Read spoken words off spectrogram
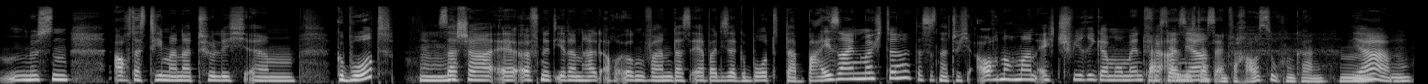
müssen. Auch das Thema natürlich ähm, Geburt Mhm. Sascha eröffnet ihr dann halt auch irgendwann, dass er bei dieser Geburt dabei sein möchte. Das ist natürlich auch nochmal ein echt schwieriger Moment dass für Anja. Dass er sich das einfach aussuchen kann. Mhm. Ja, mhm.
